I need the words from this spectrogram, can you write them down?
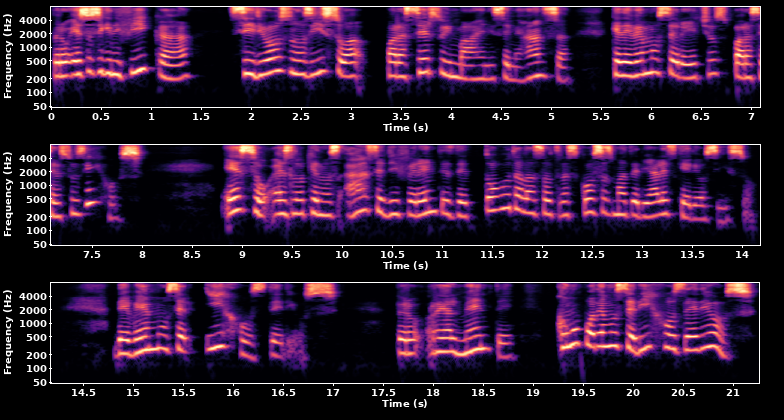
Pero eso significa, si Dios nos hizo para ser su imagen y semejanza, que debemos ser hechos para ser sus hijos. Eso es lo que nos hace diferentes de todas las otras cosas materiales que Dios hizo. Debemos ser hijos de Dios. Pero realmente, ¿cómo podemos ser hijos de Dios?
